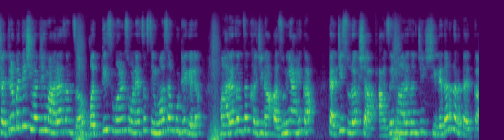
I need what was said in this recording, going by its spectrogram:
छत्रपती शिवाजी महाराजांचं बत्तीस मण सोन्याचं सिंहासन कुठे गेलं? महाराजांचा खजिना अजूनही आहे का? त्याची सुरक्षा आजही महाराजांची शिलेदार करतायत का?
